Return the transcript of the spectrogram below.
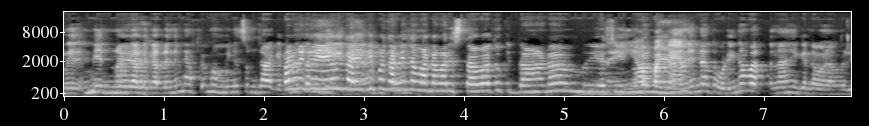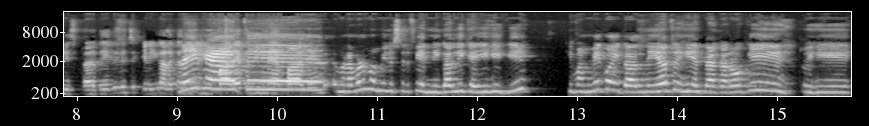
ਮੇਰੇ ਮੇਰੇ ਨਾਲ ਗੱਲ ਕਰ ਲੈਂਦੇ ਮੈਂ ਆਪੇ ਮੰਮੀ ਨੂੰ ਸਮਝਾ ਕੇ ਪਰ ਮੈਨੂੰ ਇਹ ਦੇ ਹੁੰਦਾ ਹੀ ਕਿ ਪਤਾ ਨਹੀਂ ਨਵਾਂ ਨਵਾਂ ਰਿਸ਼ਤਾ ਵਾ ਤੂੰ ਕਿੱਦਾਂ ਹਨਾ ਇਸ ਚੀਜ਼ ਨੂੰ ਆਪਾਂ ਗਹਿਣੇ ਨਾ ਥੋੜੀ ਨਾ ਵਰਤਣਾ ਹੈਗਾ ਨਵਾਂ ਨਵਾਂ ਰਿਸ਼ਤਾ ਤੇ ਇਹਦੇ ਵਿੱਚ ਕਿਹੜੀ ਗੱਲ ਕਰਨੀ ਨਹੀਂ ਪਾ ਲਿਆ ਮੈਂ ਕਦੀ ਮੈਂ ਪਾ ਲਿਆ। ਤੇ ਰਮਨ ਮੰਮੀ ਨੂੰ ਸਿਰਫ ਇੰਨੀ ਗੱਲ ਹੀ ਕਹੀ ਸੀਗੀ ਕਿ ਮੰਮੀ ਕੋਈ ਗੱਲ ਨਹੀਂ ਆ ਤੁਸੀਂ ਏਦਾਂ ਕਰੋ ਕਿ ਤੁਸੀਂ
